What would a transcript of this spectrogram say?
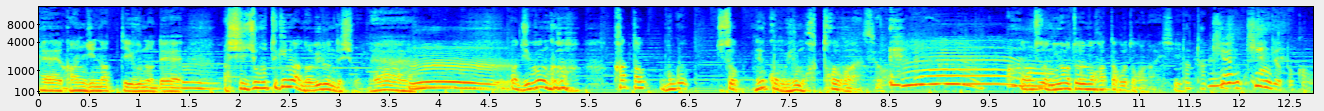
えー、感じになっているので、うん、市場的には伸びるんでしょうね、まあ、自分が 買った僕実は猫も犬も買ったことがないんですよ。え。ー、もちろん鶏も買ったことがないし。金魚とかも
